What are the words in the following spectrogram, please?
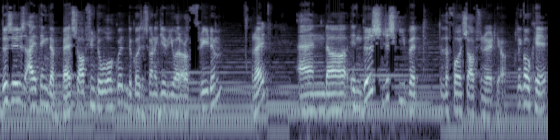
This is I think the best option to work with because it's going to give you a lot of freedom right? And uh, in this just keep it to the first option right here. Click OK.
